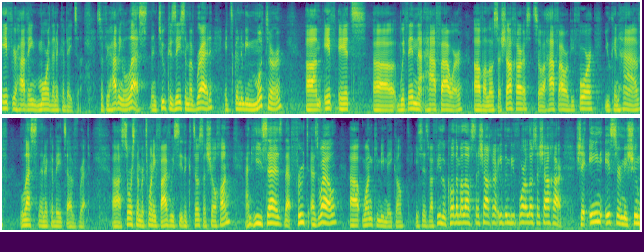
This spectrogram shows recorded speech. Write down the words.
if you're having more than a kabetza. So if you're having less than two kazesim of bread, it's going to be mutter um, if it's uh, within that half hour of alosa shachar, so a half hour before, you can have less than a kabetza of bread. Uh, source number 25, we see the Ketzos Shulchan, and he says that fruit as well, uh, one can be meko. He says, "Vafilu kol shachar, even before los shachar, she'ein iser mishum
